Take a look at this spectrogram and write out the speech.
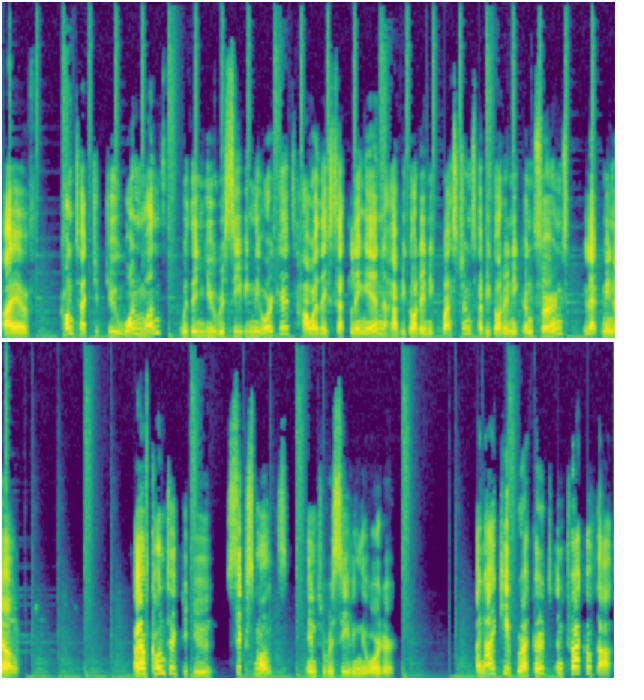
I have contacted you one month within you receiving the orchids. How are they settling in? Have you got any questions? Have you got any concerns? Let me know. I have contacted you six months into receiving the order. And I keep records and track of that.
